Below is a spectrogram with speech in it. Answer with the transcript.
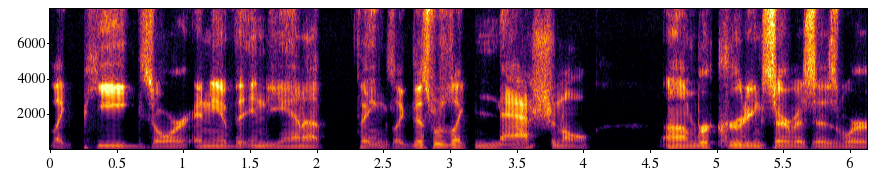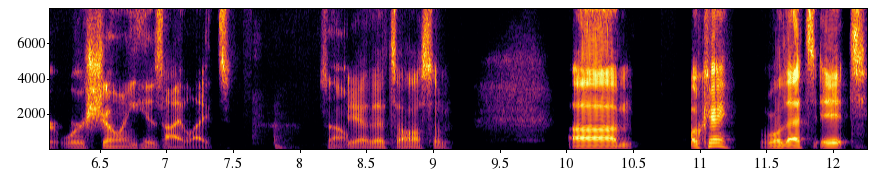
like Peegs or any of the Indiana things. Like this was like national um, recruiting services were were showing his highlights. So Yeah, that's awesome. Um, okay. Well, that's it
